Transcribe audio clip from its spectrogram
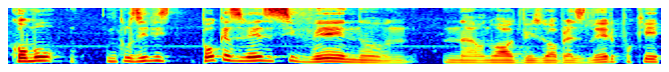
como inclusive poucas vezes se vê no, no, no audiovisual brasileiro, porque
